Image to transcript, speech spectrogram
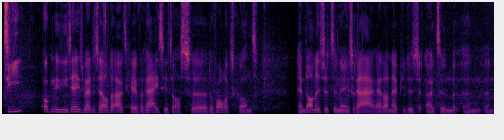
die ook niet eens bij dezelfde uitgeverij zit als de Volkskrant. En dan is het ineens raar. Hè? Dan heb je dus uit een, een, een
